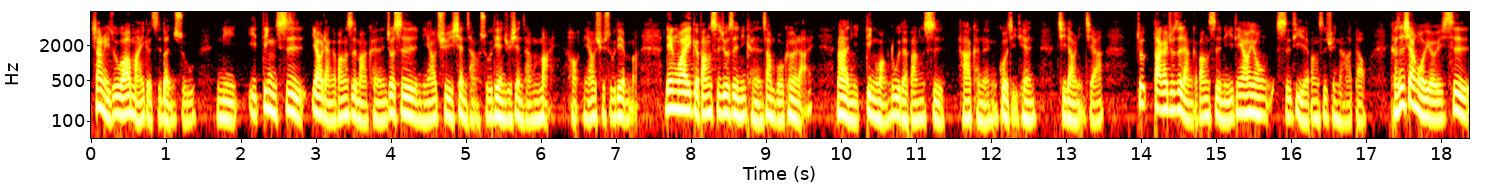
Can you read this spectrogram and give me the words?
像你如果要买一个纸本书，你一定是要两个方式嘛，可能就是你要去现场书店去现场买，好，你要去书店买。另外一个方式就是你可能上博客来，那你订网络的方式，他可能过几天寄到你家。就大概就这两个方式，你一定要用实体的方式去拿到。可是像我有一次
